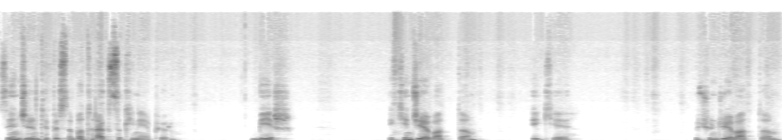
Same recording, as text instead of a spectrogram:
zincirin tepesine batarak sık iğne yapıyorum. 1 ikinciye battım. 2 üçüncüye battım.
